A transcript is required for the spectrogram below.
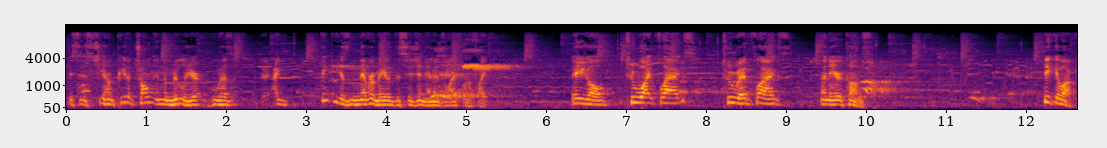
This is Shihan Peter Chong in the middle here, who has, I think he has never made a decision in his life on a fight. There you go. Two white flags, two red flags, and here it comes. Hikiwake.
